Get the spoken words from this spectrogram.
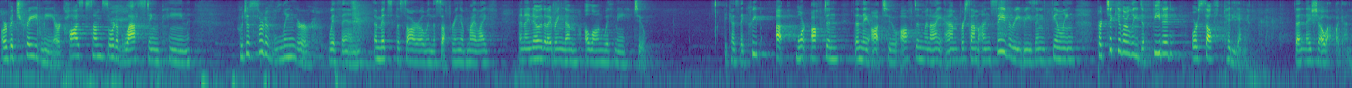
or betrayed me, or caused some sort of lasting pain, who just sort of linger within amidst the sorrow and the suffering of my life. And I know that I bring them along with me too. Because they creep up more often than they ought to, often when I am, for some unsavory reason, feeling particularly defeated or self pitying. Then they show up again.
